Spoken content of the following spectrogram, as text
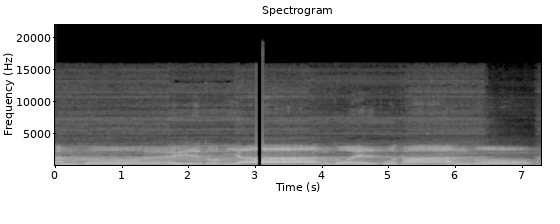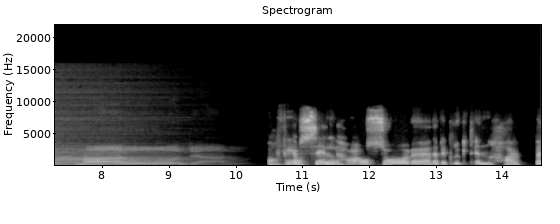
cantore, il tuo Orfeos selv har også eh, Det ble brukt en harpe.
